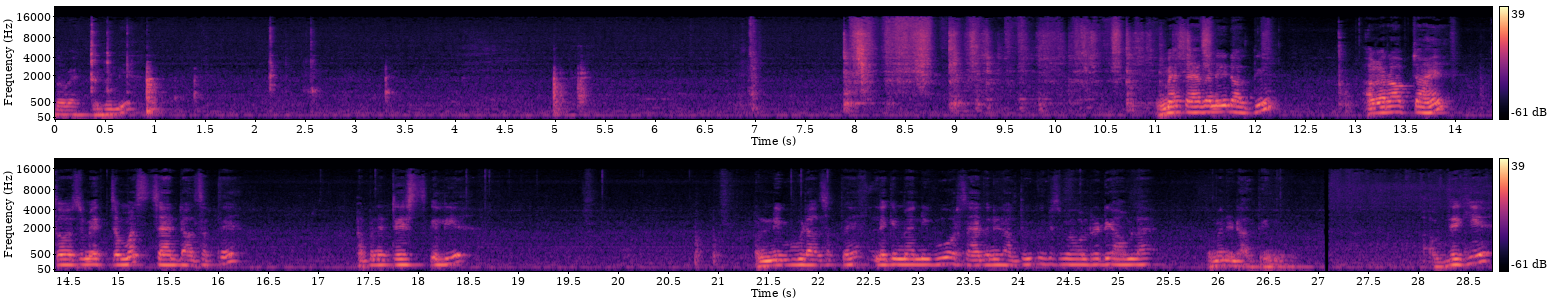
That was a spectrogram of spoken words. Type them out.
दो व्यक्ति के लिए मैं शहद नहीं डालती हूँ। अगर आप चाहें तो इसमें एक चम्मच शहद डाल सकते हैं, अपने टेस्ट के लिए। और नींबू भी डाल सकते हैं, लेकिन मैं नींबू और शहद नहीं डालती हूँ, क्योंकि इसमें ऑलरेडी आंवला है तो मैं नहीं डालती नींबू। अब देखिए,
